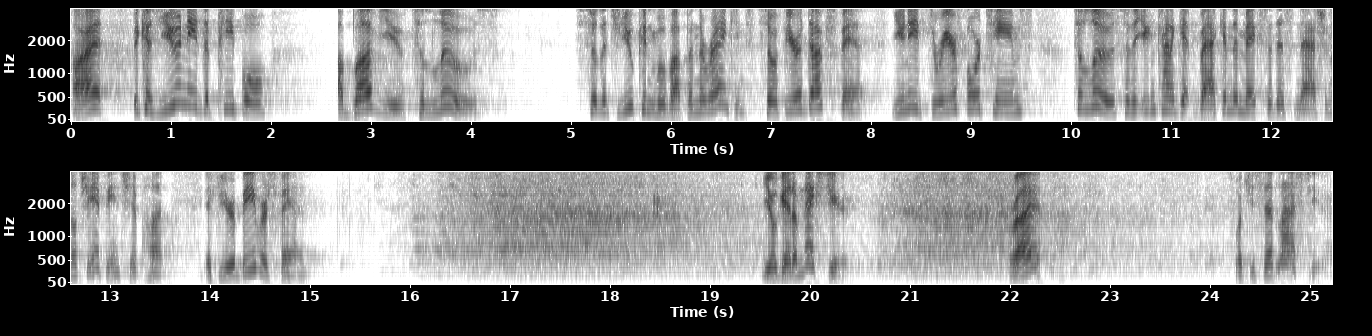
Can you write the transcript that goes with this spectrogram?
All right? Because you need the people above you to lose so that you can move up in the rankings. So if you're a Ducks fan, you need three or four teams to lose so that you can kind of get back in the mix of this national championship hunt. If you're a Beavers fan, you'll get them next year. Right? What you said last year.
